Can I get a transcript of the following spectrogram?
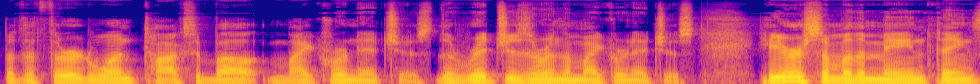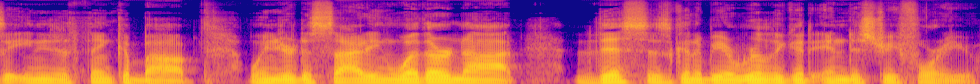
But the third one talks about micro niches. The riches are in the micro niches. Here are some of the main things that you need to think about when you're deciding whether or not this is going to be a really good industry for you.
